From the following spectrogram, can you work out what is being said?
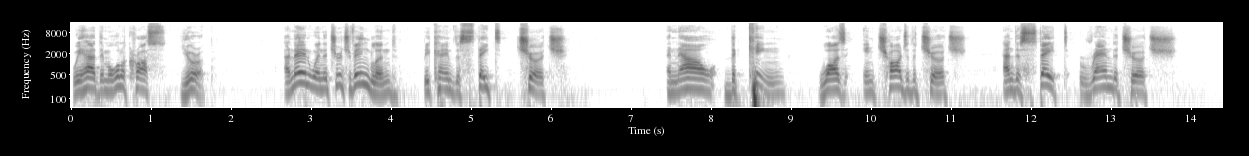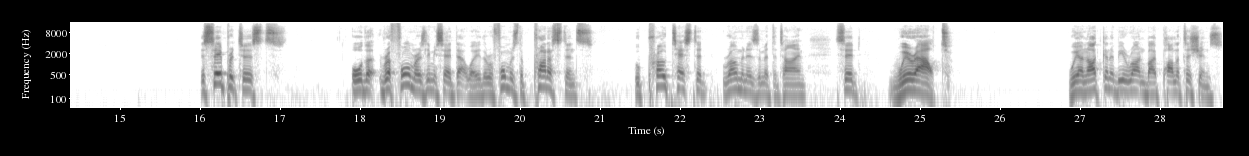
We had them all across Europe. And then when the Church of England became the state church, and now the king was in charge of the church, and the state ran the church, the separatists, or the reformers, let me say it that way, the reformers, the Protestants who protested Romanism at the time, said, we're out. We are not going to be run by politicians.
